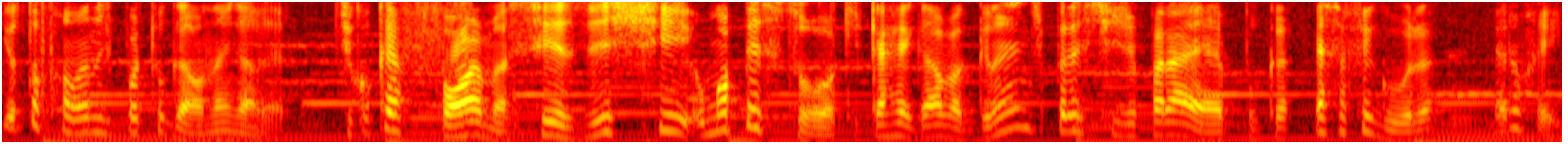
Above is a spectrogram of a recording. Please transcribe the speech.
E eu tô falando de Portugal, né, galera? De qualquer forma, se existe uma pessoa que carregava grande prestígio para a época, essa figura era o rei.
